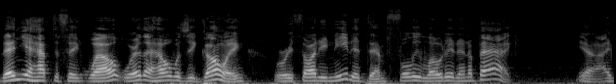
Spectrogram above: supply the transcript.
then you have to think, well, where the hell was he going where he thought he needed them fully loaded in a bag? Yeah, I,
